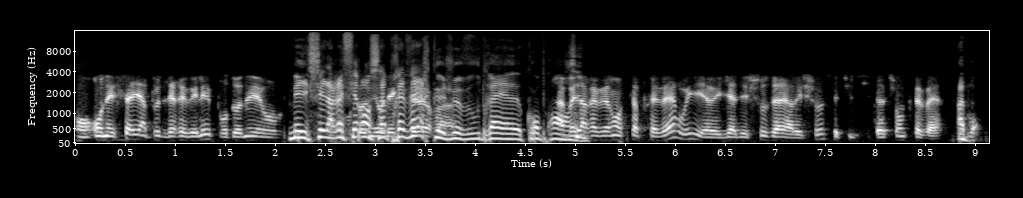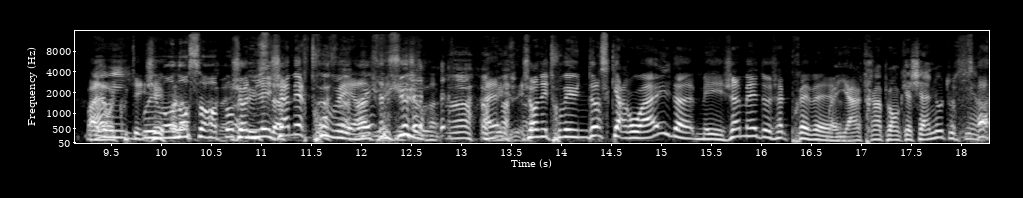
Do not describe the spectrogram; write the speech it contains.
on, on essaye un peu de les révéler pour donner au. Mais c'est la référence à Prévert que je voudrais euh, Ah, comprendre. mais la révérence à Prévert, oui, euh, il y a des choses derrière les choses. C'est une citation de Prévert. Ah bon Alors oui, écoutez, Oui, on n'en saura pas Je ne l'ai jamais retrouvé, hein, je vous jure. Euh, J'en ai trouvé une d'Oscar Wilde, mais jamais de Jacques Prévert. Il y a un train un peu en caché à nous aussi. hein.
